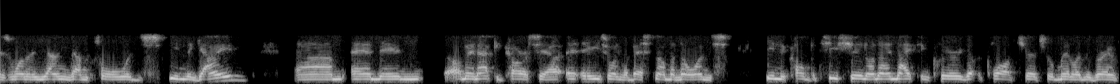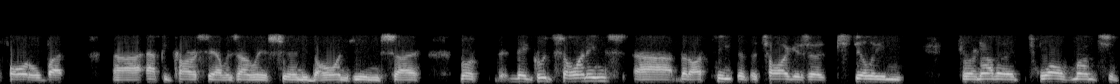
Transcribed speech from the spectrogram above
as one of the young gun forwards in the game. Um, and then, I mean, Api Koroisau, he's one of the best number nines in the competition. I know Nathan Cleary got the Clive Churchill medal in the grand final, but uh, Api Koroisau was only a shandy behind him. So, look, they're good signings, uh, but I think that the Tigers are still in for another 12 months of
